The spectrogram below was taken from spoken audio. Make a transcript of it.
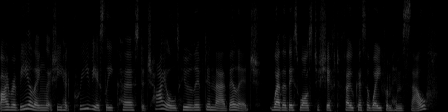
by revealing that she had previously cursed a child who lived in their village. Whether this was to shift focus away from himself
